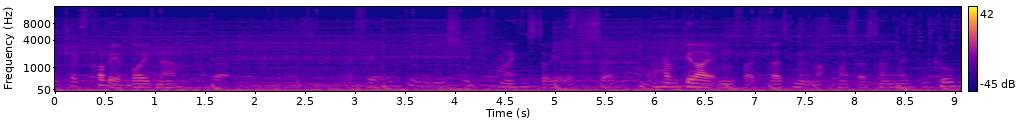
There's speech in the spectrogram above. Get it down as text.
which I could probably avoid now, but I feel really useful. And I can still get this, so I have a good item by the 30 minute mark my first time playing. Cool.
